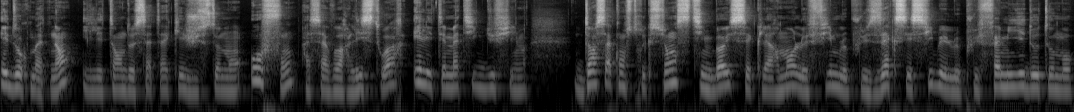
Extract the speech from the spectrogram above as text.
Et donc maintenant, il est temps de s'attaquer justement au fond, à savoir l'histoire et les thématiques du film. Dans sa construction, Steam Boy, c'est clairement le film le plus accessible et le plus familier d'Otomo.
